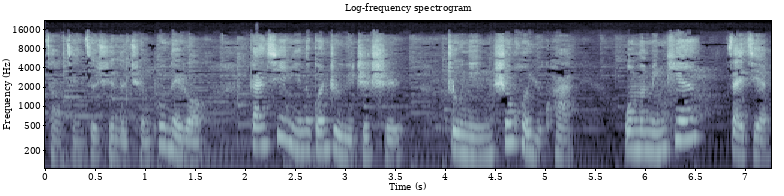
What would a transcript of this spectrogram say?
早间资讯的全部内容，感谢您的关注与支持，祝您生活愉快，我们明天再见。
